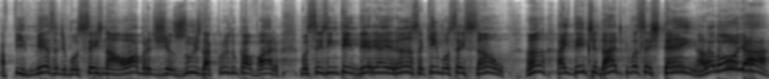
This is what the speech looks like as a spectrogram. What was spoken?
a firmeza de vocês na obra de Jesus da cruz do Calvário, vocês entenderem a herança, quem vocês são, hein? a identidade que vocês têm, aleluia!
